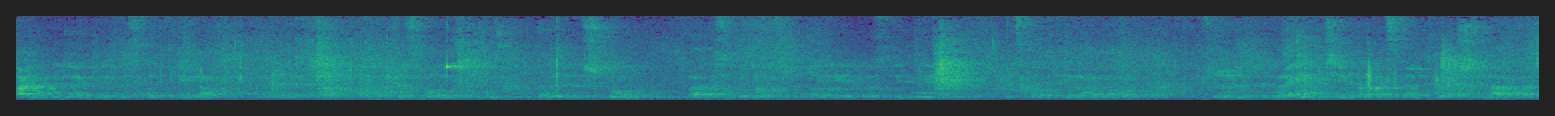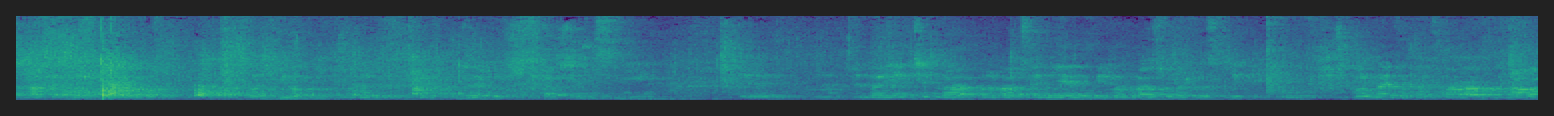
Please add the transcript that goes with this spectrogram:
Pani dyrektor wystąpiła e, zespołu szkół, e, szkół Marii Skłodowskiej w Gostyninie. Wystąpiła o e, wynajęcie na następne 3 lata dla tego samego podmiotu, którym jest pan Grzegorz Starzyński. E, Wynajęcie na prowadzenie wielobranżowego sklepiku szkolnego, tak zwana mała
